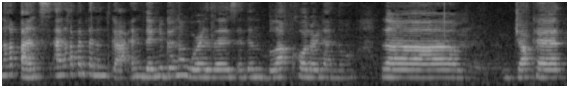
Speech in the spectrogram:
naka-pants, ah, nakapantalon ka, and then you're gonna wear this, and then black color na ano, na um, jacket,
